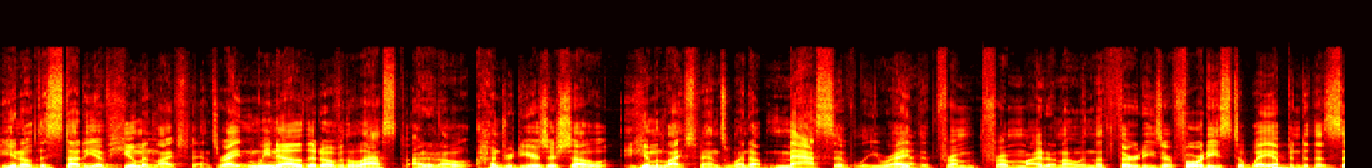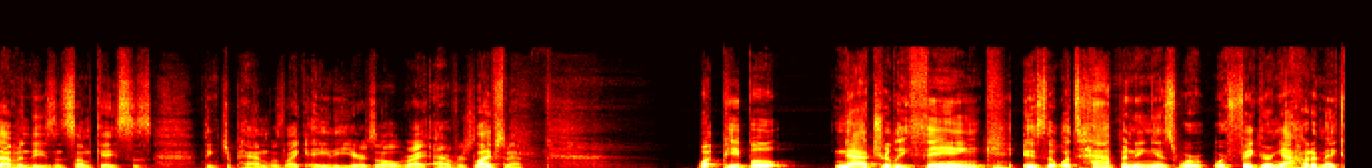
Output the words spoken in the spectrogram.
you know, the study of human lifespans, right? And we know that over the last, I don't know, hundred years or so, human lifespans went up massively, right? Yeah. From from I don't know, in the 30s or 40s to way up into the 70s. In some cases, I think Japan was like 80 years old, right? Average lifespan. What people naturally think is that what's happening is we're, we're figuring out how to make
